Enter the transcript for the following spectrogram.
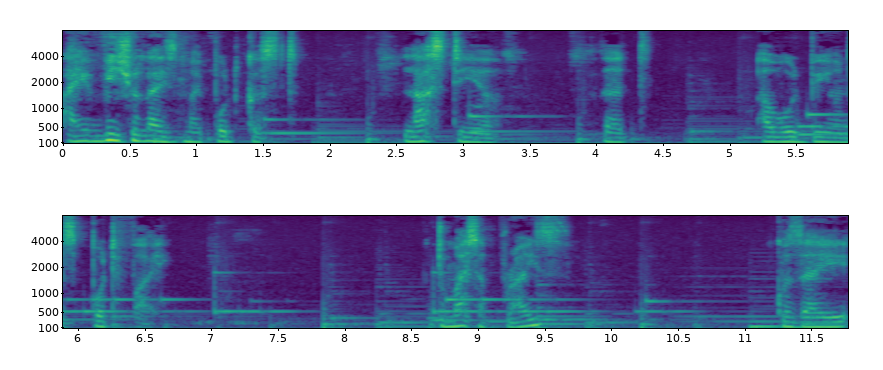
I visualized my podcast last year that I would be on Spotify. To my surprise, because I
